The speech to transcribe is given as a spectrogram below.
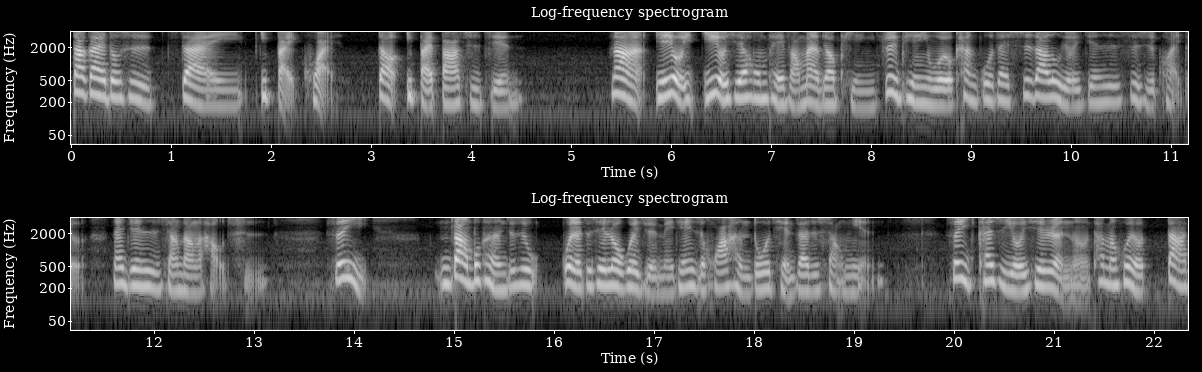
大概都是在一百块到一百八之间。那也有一也有一些烘焙坊卖的比较便宜，最便宜我有看过在师大路有一间是四十块的，那间是相当的好吃。所以你当然不可能就是为了这些肉桂卷每天一直花很多钱在这上面。所以开始有一些人呢，他们会有大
